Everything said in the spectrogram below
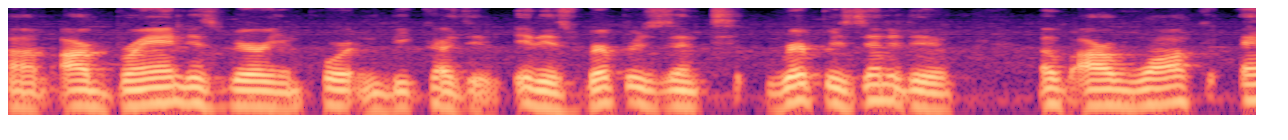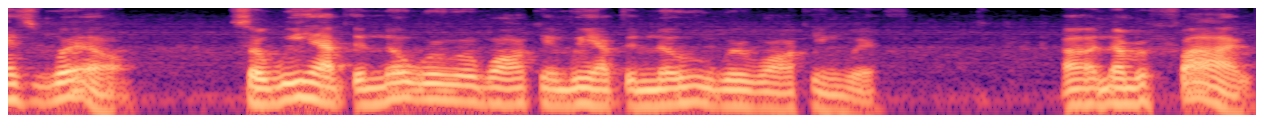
Um, our brand is very important because it, it is represent representative of our walk as well. So we have to know where we're walking. We have to know who we're walking with. Uh, number five,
